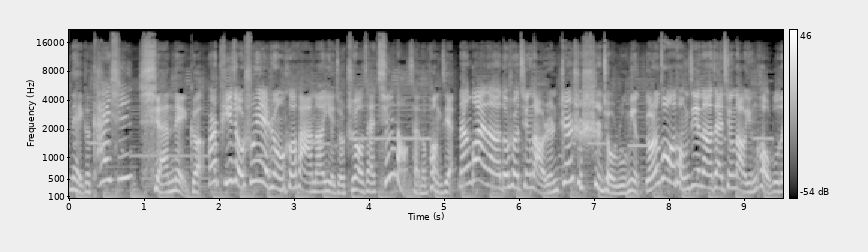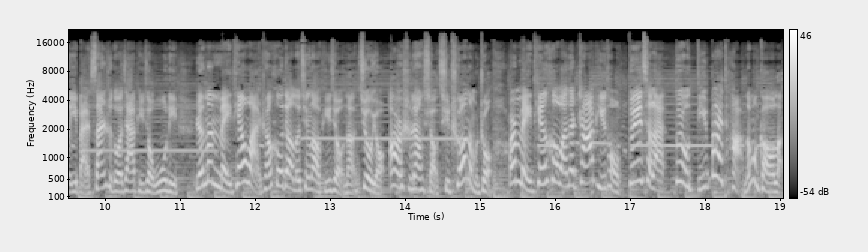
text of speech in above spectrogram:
哪个开心选哪个。而啤酒输液这种喝法呢，也就只有在青岛才能碰见。难怪呢，都说青岛人真是嗜酒如命。有人做过统计呢，在青岛营口路的一百三十多家啤酒屋里，人们每天晚上喝掉的青岛啤酒呢，就有二十辆小汽车那么重。而每天喝完的扎啤桶堆起来都有迪拜塔那么高了。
